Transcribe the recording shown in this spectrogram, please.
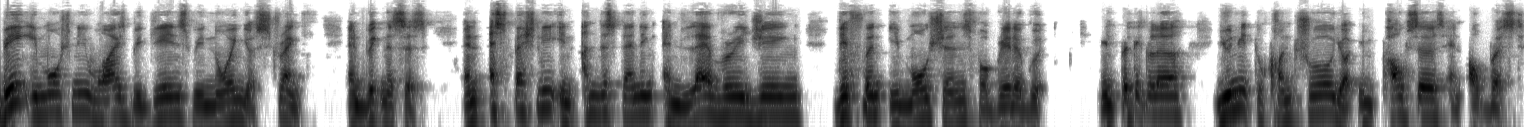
Being emotionally wise begins with knowing your strengths and weaknesses, and especially in understanding and leveraging different emotions for greater good. In particular, you need to control your impulses and outbursts.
